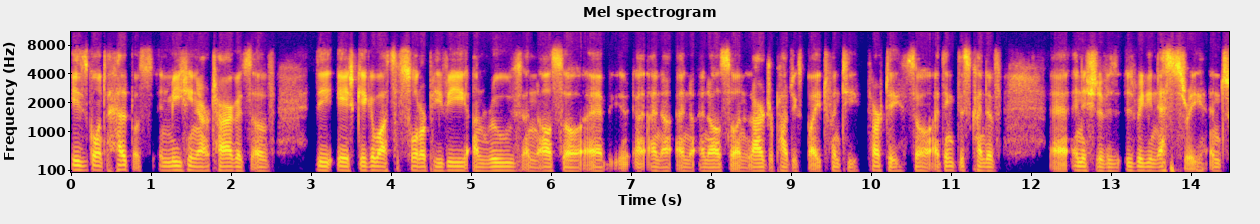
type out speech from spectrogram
is going to help us in meeting our targets of the eight gigawatts of solar PV on roofs and also uh, and, and and also on larger projects by 2030. So I think this kind of uh, initiative is, is really necessary and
